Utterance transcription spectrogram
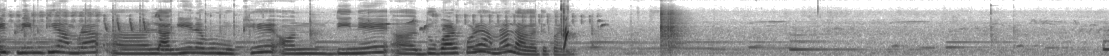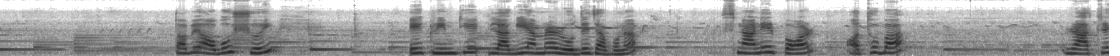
এই ক্রিমটি আমরা লাগিয়ে নেব মুখে। অন দিনে দুবার করে আমরা লাগাতে পারি। তবে অবশ্যই এই ক্রিমটি লাগিয়ে আমরা রোদে যাব না। স্নানের পর অথবা রাত্রে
